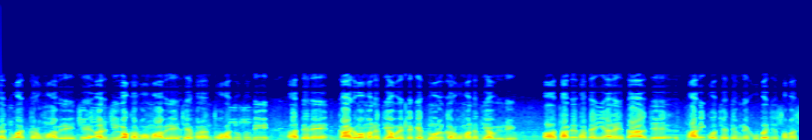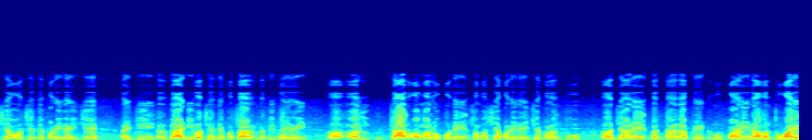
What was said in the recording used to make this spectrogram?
રજૂઆત કરવામાં આવી રહી છે, અરજીઓ કરવામાં આવી રહી છે, પરંતુ હજુ સુધી તેને કાઢવામાં નથી આવ્યું, એટલે કે દૂર કરવામાં નથી આવી રહ્યું. સાથે સાથે અહીંયા રહેતા જે સ્થાનિકો છે, તેમને ખૂબ જ સમસ્યાઓ છે, તે પડી રહી છે. અહીંથી ગાડીઓ છે, તે પસાર નથી થઈ રહી. ચાલવામાં લોકોને સમસ્યા પડી રહી છે, પરંતુ જાણે તંત્રના પેટનું પાણી ના હલતું હોય,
